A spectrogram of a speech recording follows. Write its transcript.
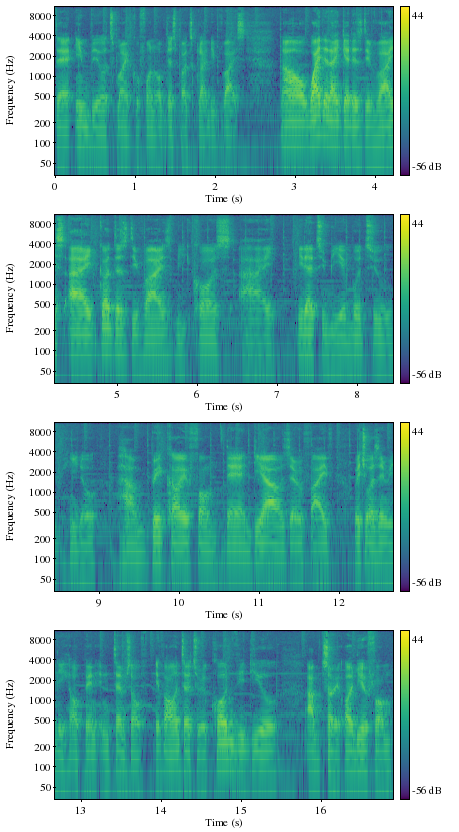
the inbuilt microphone of this particular device. Now why did i get this device? I got this device because i needed to be able to you know um, break away from the dr05 which wasn't really helping in terms of if i wanted to record video i'm sorry audio from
